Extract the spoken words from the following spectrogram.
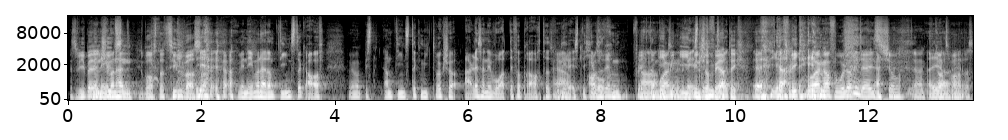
ist wie bei den Schützen, halt, du brauchst ein Zielwasser. ja, ja. Wir nehmen halt am Dienstag auf, wenn man bis am Dienstag, Mittwoch schon alle seine Worte verbraucht hat für ja. die restliche Woche. Fliegt ah, morgen, ich bin, ich bin schon fertig. Äh, ja. Der fliegt morgen auf Urlaub, der ist schon der ganz ja, woanders.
